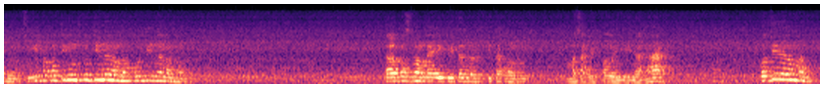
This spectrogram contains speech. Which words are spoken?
Hmm, Sige pa, kunti, kunti na naman, kunti na naman. Tapos mamaya ipitan ulit kita kung masakit pa o hindi na, ha? Kunti na lang, ma'am.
